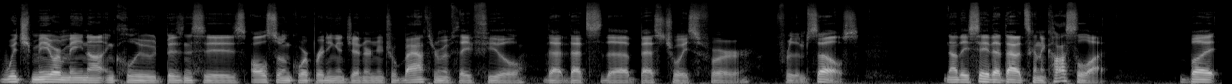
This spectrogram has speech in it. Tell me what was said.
which may or may not include businesses also incorporating a gender neutral bathroom if they feel that that's the best choice for, for themselves. Now, they say that that's going to cost a lot. But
